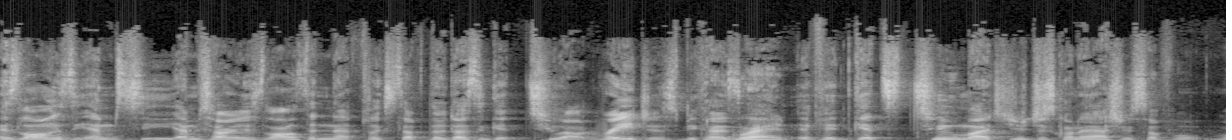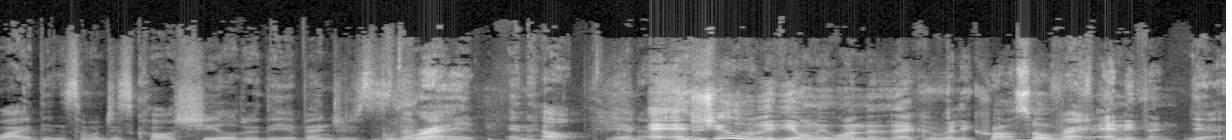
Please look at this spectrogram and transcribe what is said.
as long as the MC, I'm sorry, as long as the Netflix stuff though doesn't get too outrageous, because Right. if it gets too much, you're just going to ask yourself, well, why didn't someone just call Shield or the Avengers to step Right. in and help? You know, And, and Shield would be the only one that, that could really cross over, if Right. anything. yeah.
